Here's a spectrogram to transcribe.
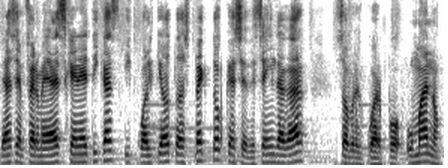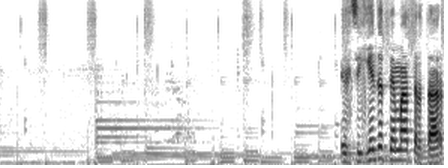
las enfermedades genéticas y cualquier otro aspecto que se desee indagar sobre el cuerpo humano. El siguiente tema a tratar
